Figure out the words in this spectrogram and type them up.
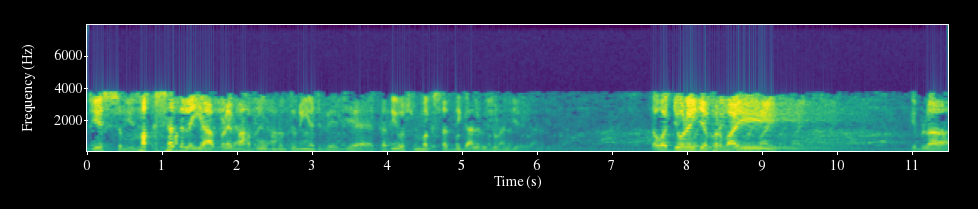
جس مقصد لئی اپنے محبوب نو دنیا چ بھیجا ہے، کدی اس مقصد دی گل بھی سنیے توجہ لئی جے فرمائی، قبلہ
